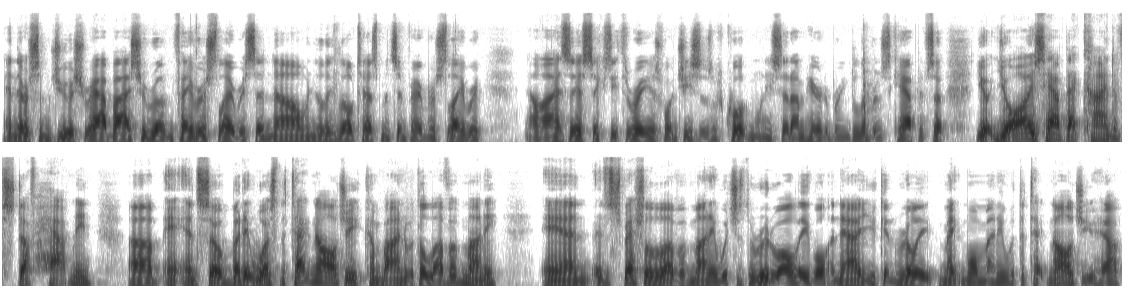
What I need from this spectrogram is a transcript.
and there are some Jewish rabbis who wrote in favor of slavery, said, no, when you look at the Old Testament's in favor of slavery. Now, Isaiah 63 is what Jesus was quoting when he said, I'm here to bring deliverance to captives. So you, you always have that kind of stuff happening. Um, and, and so, but it was the technology combined with the love of money, and especially the love of money, which is the root of all evil. And now you can really make more money with the technology you have.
